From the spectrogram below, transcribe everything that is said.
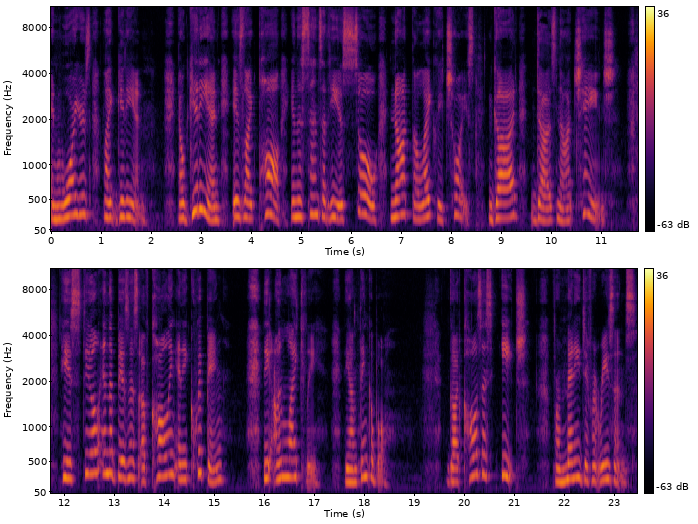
and warriors like Gideon. Now, Gideon is like Paul in the sense that he is so not the likely choice. God does not change. He is still in the business of calling and equipping the unlikely, the unthinkable. God calls us each for many different reasons,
